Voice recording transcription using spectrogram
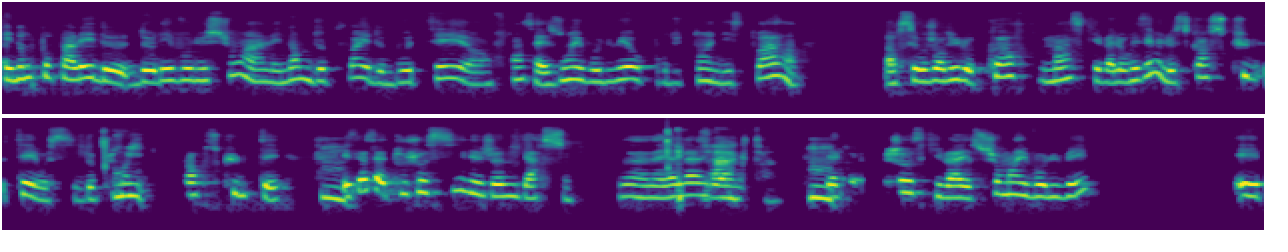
Et donc, pour parler de, l'évolution, hein, les normes de poids et de beauté euh, en France, elles ont évolué au cours du temps et de l'histoire. Alors, c'est aujourd'hui le corps mince qui est valorisé, mais le corps sculpté aussi, de plus en plus corps sculpté. Mmh. Et ça, ça touche aussi les jeunes garçons. exact. il y a mmh. quelque chose qui va sûrement évoluer. Et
